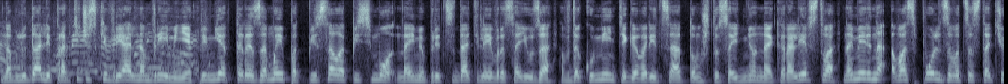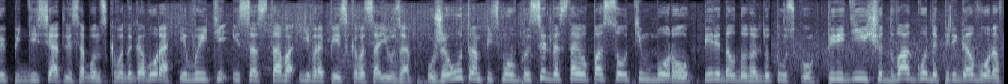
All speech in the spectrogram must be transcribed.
наблюдали практически в реальном времени. Премьер Тереза Мэй подписала письмо на имя председателя Евросоюза. В документе говорится о том, что Соединенное Королевство намерено воспользоваться статьей 50 Лиссабонского договора и выйти из состава Европейского Союза. Уже утром письмо в Брюссель доставил посол Тим Борроу, передал Дональду Туску. Впереди еще два года переговоров,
